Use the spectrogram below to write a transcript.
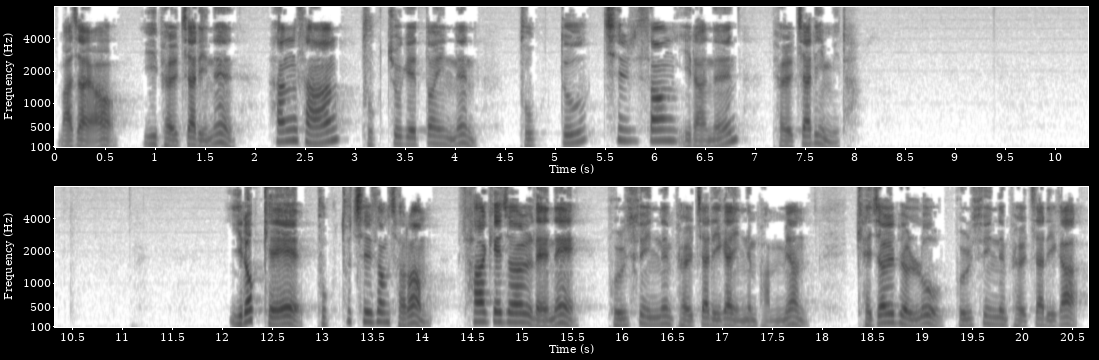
맞아요. 이 별자리는 항상 북쪽에 떠 있는 북두칠성이라는 별자리입니다. 이렇게 북두칠성처럼 사계절 내내 볼 수 있는 별자리가 있는 반면 계절별로 볼 수 있는 별자리가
